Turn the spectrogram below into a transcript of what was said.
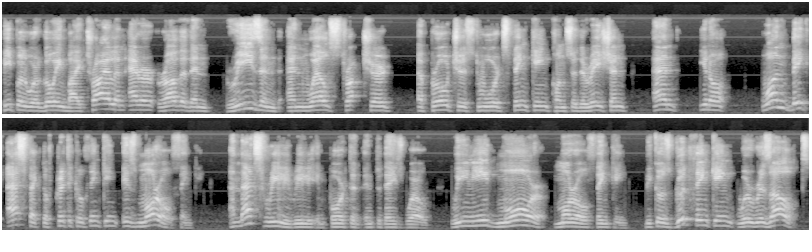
people were going by trial and error rather than reasoned and well structured approaches towards thinking, consideration. And, you know, one big aspect of critical thinking is moral thinking. And that's really, really important in today's world. We need more moral thinking because good thinking will result,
